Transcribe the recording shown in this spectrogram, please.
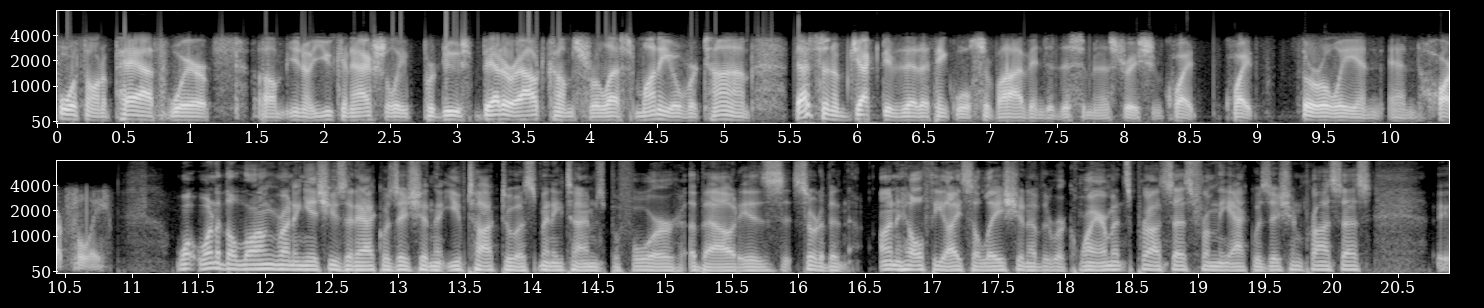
forth on a path where um, you know you can actually produce better outcomes for less money over time. That's an objective that I think will survive into this administration quite quite thoroughly and, and heartfully. One of the long running issues in acquisition that you've talked to us many times before about is sort of an unhealthy isolation of the requirements process from the acquisition process. Uh,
